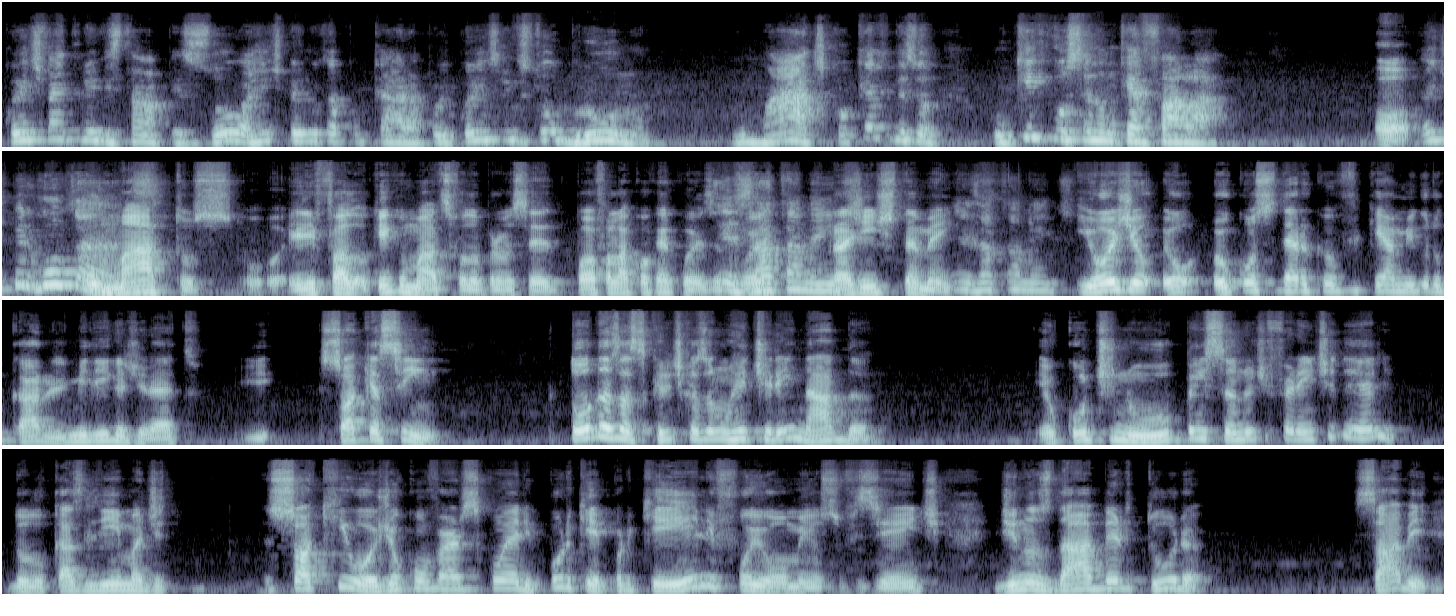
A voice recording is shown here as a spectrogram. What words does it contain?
Quando a gente vai entrevistar uma pessoa, a gente pergunta pro cara, quando a gente entrevistou o Bruno, o Matos, qualquer outra pessoa, o que, que você não quer falar? Ó, a gente pergunta. O antes. Matos, ele falou, o que, que o Matos falou para você? Pode falar qualquer coisa. Exatamente. Para a gente também. Exatamente. E hoje eu, eu, eu, considero que eu fiquei amigo do cara, ele me liga direto. E, só que assim, todas as críticas eu não retirei nada. Eu continuo pensando diferente dele do Lucas Lima, de... só que hoje eu converso com ele. Por quê? Porque ele foi homem o suficiente de nos dar abertura, sabe?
